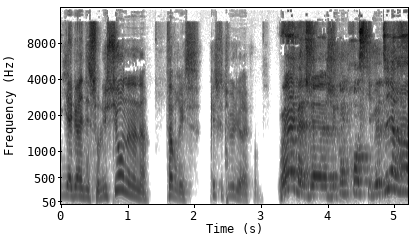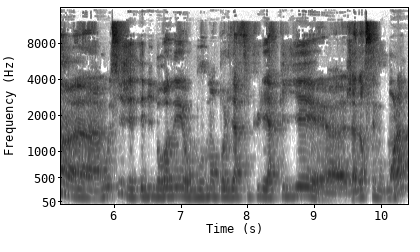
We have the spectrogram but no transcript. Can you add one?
il y a bien des solutions. Non, non, non. Fabrice, qu'est-ce que tu veux lui répondre? Ouais, ben je, je, comprends ce qu'il veut dire. Hein. moi aussi, j'ai été biberonné au mouvement polyarticulaire pilier. J'adore ces mouvements-là.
